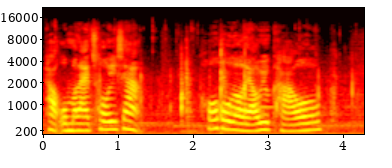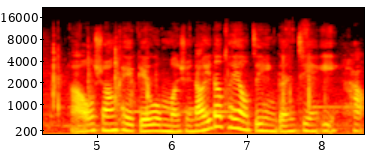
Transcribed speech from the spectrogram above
好，我们来抽一下厚厚的疗愈卡哦。好，我希望可以给我们选到一的朋友指引跟建议。好。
